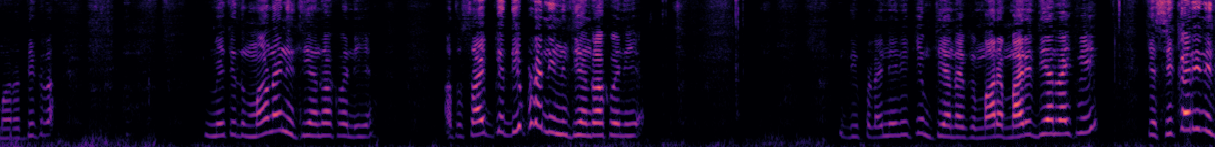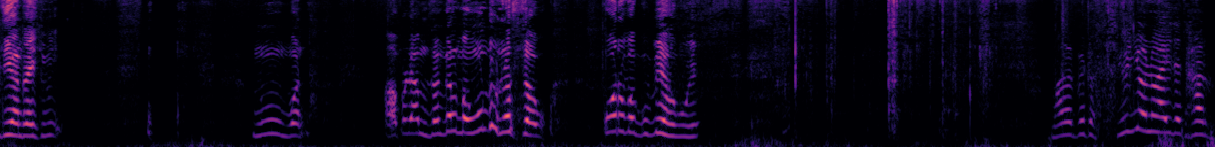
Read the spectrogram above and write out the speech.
મારા દીકરા મેં કીધું, માણાની ધ્યાન રાખવાની આ તો સાહેબ કે દીપડાની ધ્યાન રાખવાની દીપડાની કેમ ધ્યાન રાખવી? મારે મારી ધ્યાન રાખવી કે શિકારીની ધ્યાન રાખવી? હું મન આપણે આમ જંગલમાં ઊંડું નથી જવું. કોરવગું બેહવું એ મારો બેટો નો આવી જાય સારું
